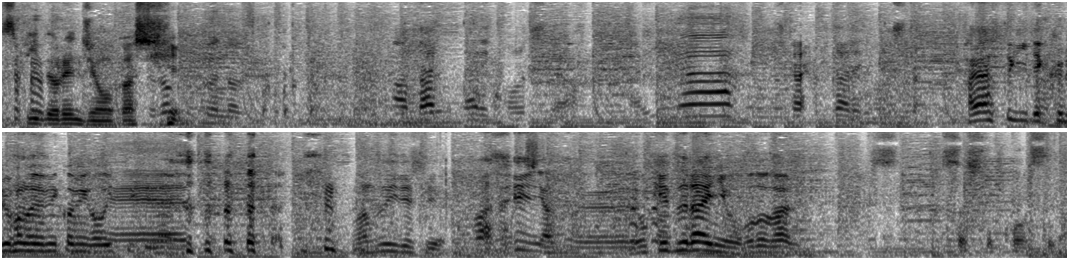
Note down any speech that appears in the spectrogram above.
スピードレンジンおかしい。あ誰誰か落早すぎて車の読み込みが追いついてえない、まずいですよ。まずいよ。避けづらいにも程がある。そしてコースが。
